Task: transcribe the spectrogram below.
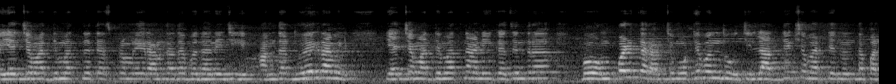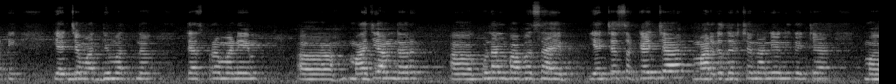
यांच्या माध्यमातून त्याचप्रमाणे रामदादा बदानेजी आमदार धुळे ग्रामीण यांच्या माध्यमातून आणि गजेंद्र भाऊ आमचे मोठे बंधू जिल्हा अध्यक्ष भारतीय जनता पार्टी यांच्या माध्यमातून त्याचप्रमाणे माजी आमदार कुणाल बाबासाहेब यांच्या सगळ्यांच्या मार्गदर्शनाने आणि त्यांच्या म-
